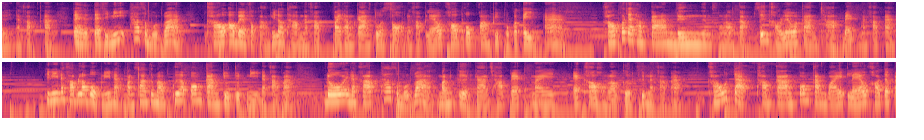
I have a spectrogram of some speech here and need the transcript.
เลยนะครับอะแต่แต่ทีนี้ถ้าสมมติว่าเขาเอาแบบสอบถามที่เราทำนะครับ ไปทำการตรวจสอบนะครับ แล้วเขาพบความผิดปกติอ่าเขาก็จะทำการดึงเงินของเรากลับ ซึ่งเขาเรียกว่าการชาร์จแบ็กนะครับอะทีนี้นะครับระบบนี้นะ่ะมันสร้างขึ้นมาเพื่อป้องกันจุดจุดนี้นะครับอะโดยนะครับถ้าสมมุติว่ามันเกิดการชาร์จแบ็กใน Account ของเราเกิดขึ้นนะครับอะ เขาจะทำการป้องกันไว้แล้วเขาจะไป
